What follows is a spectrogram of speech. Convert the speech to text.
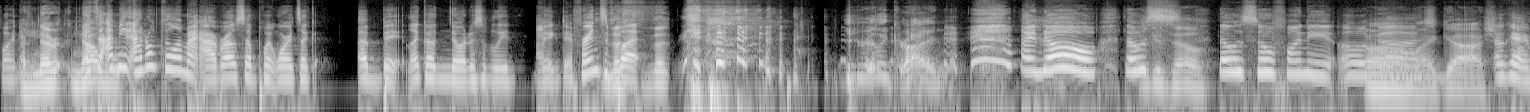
funny. I've never. Not, It's, I mean, I don't fill in my eyebrows to a point where it's like a bit, like a noticeably uh, big difference, the, but. the, you're really crying. I know that was that was so funny. Oh, Oh, gosh. my gosh. Okay.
